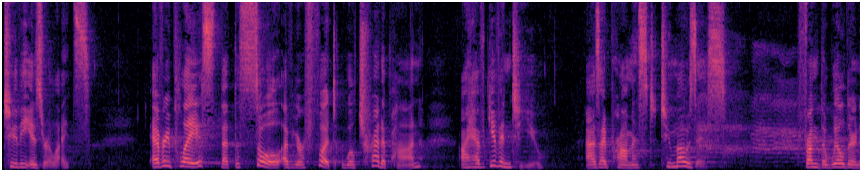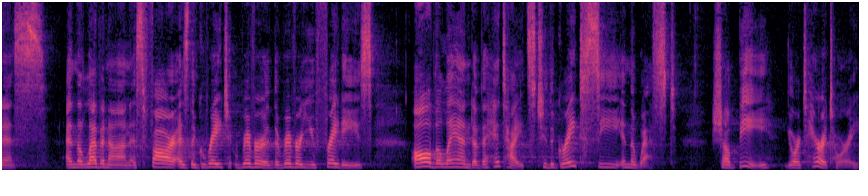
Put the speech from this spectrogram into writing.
to the Israelites. Every place that the sole of your foot will tread upon, I have given to you, as I promised to Moses. From the wilderness, and the Lebanon as far as the great river, the river Euphrates, all the land of the Hittites to the great sea in the west, shall be your territory.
